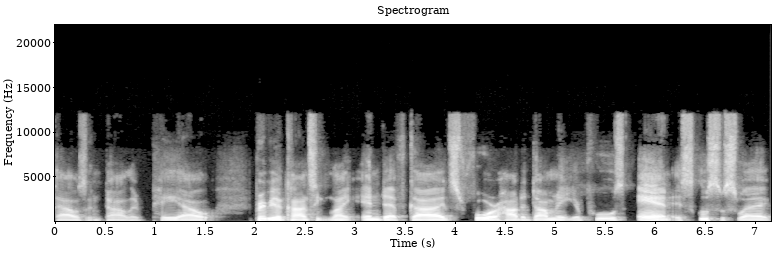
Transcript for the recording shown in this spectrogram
thousand dollar payout. Premium content like in depth guides for how to dominate your pools and exclusive swag.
